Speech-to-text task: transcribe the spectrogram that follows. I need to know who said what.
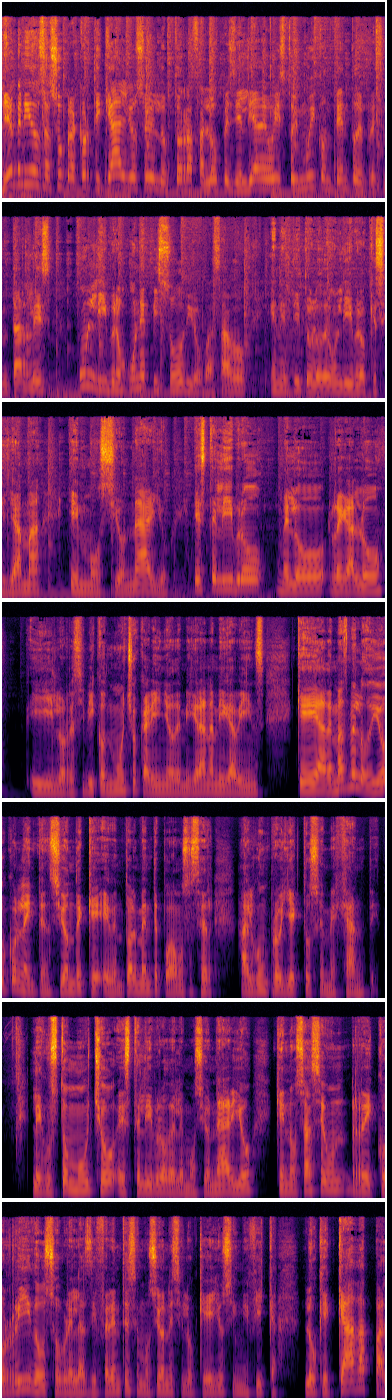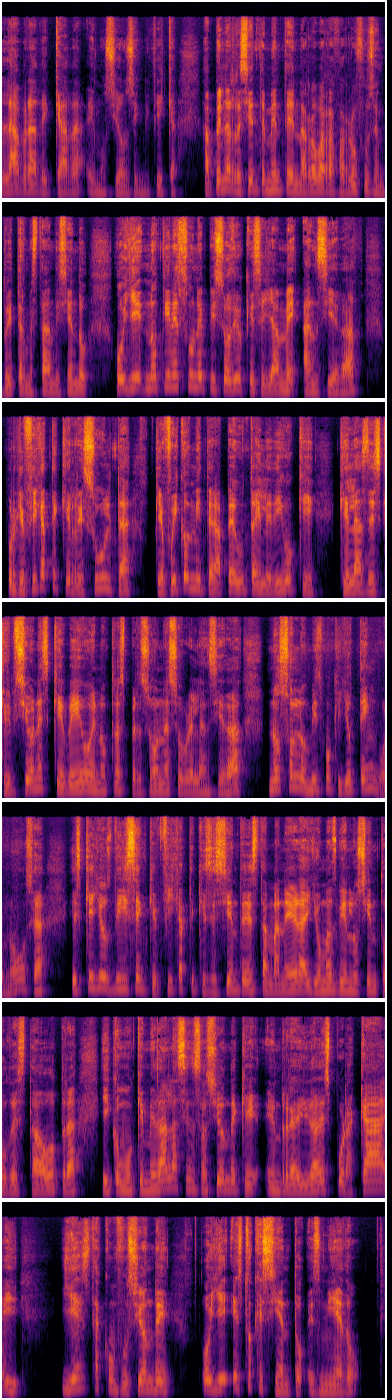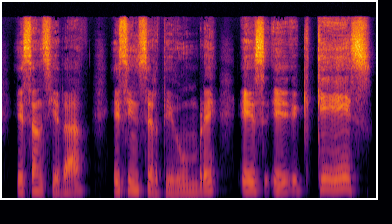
Speaker 1: Bienvenidos a Supracortical, yo soy el doctor Rafa López y el día de hoy estoy muy contento de presentarles un libro, un episodio basado en el título de un libro que se llama Emocionario. Este libro me lo regaló y lo recibí con mucho cariño de mi gran amiga Vince, que además me lo dio con la intención de que eventualmente podamos hacer algún proyecto semejante. Le gustó mucho este libro del emocionario que nos hace un recorrido sobre las diferentes emociones y lo que ello significa, lo que cada palabra de cada emoción significa. Apenas recientemente en arroba Rafa Rufus en Twitter me estaban diciendo, oye, ¿no tienes un episodio que se llame ansiedad? Porque fíjate que resulta que fui con mi terapeuta y le digo que que las descripciones que veo en otras personas sobre la ansiedad no son lo mismo que yo tengo, ¿no? O sea, es que ellos dicen que fíjate que se siente de esta manera y yo más bien lo siento de esta otra y como que me da la sensación de que en realidad es por acá y, y esta confusión de, oye, esto que siento es miedo, es ansiedad, es incertidumbre, es, eh, ¿qué es?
